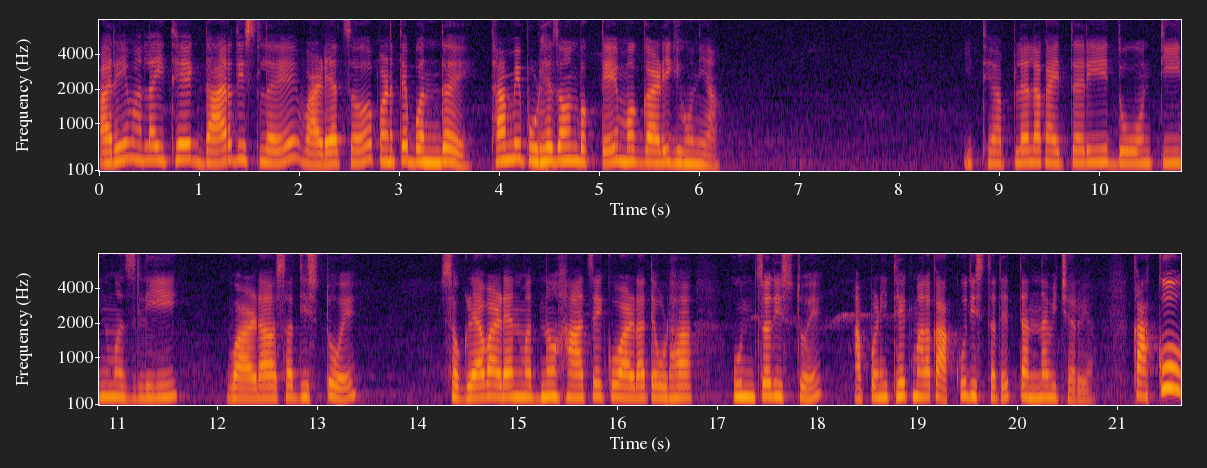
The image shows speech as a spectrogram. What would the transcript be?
अरे मला इथे एक दार दिसलंय वाड्याचं पण ते बंद आहे. थांब मी पुढे जाऊन बघते मग गाडी घेऊन या. इथे आपल्याला काहीतरी दोन तीन मजली वाडा असा दिसतोय. सगळ्या वाड्यांमधनं हाच एक वाडा तेवढा उंच दिसतोय. आपण इथे एक मला काकू दिसतात आहेत त्यांना विचारूया. काकू!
